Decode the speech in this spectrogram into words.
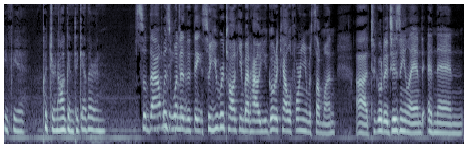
if you put your noggin together and So that was one of the things. So you were talking about how you go to California with someone uh, to go to Disneyland, and then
